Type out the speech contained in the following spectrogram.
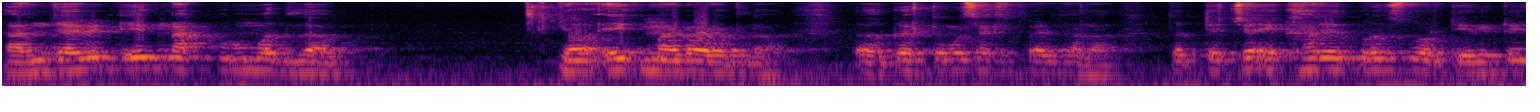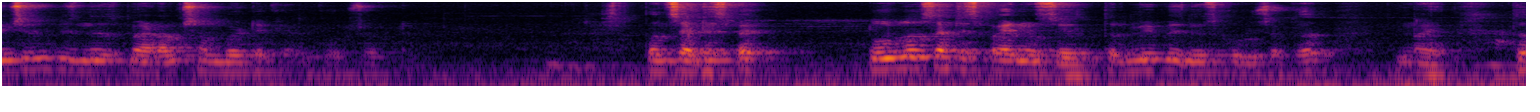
कारण ज्यावेळी एक नागपूरमधला किंवा एक मराठवाड्यातला कस्टमर सॅटिस्फाईड झाला तर त्याच्या एखाद्या रेफरन्सवरती रिटेन्शन बिझनेस मॅडम शंभर टक्के करू शकतो. पण सॅटिस्फाय तो जर सॅटिस्फाय नसेल तर मी बिझनेस करू शकत नाही. तर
